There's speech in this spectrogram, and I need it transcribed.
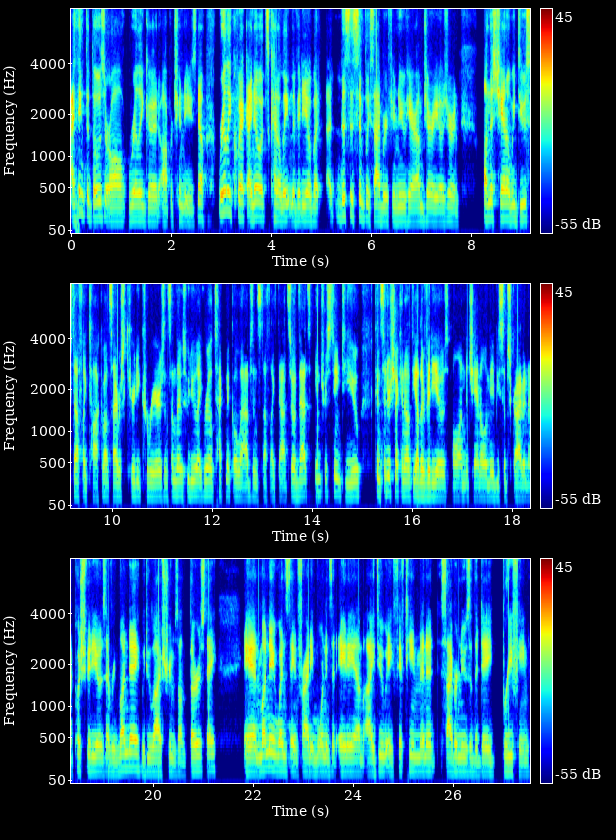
I think that those are all really good opportunities. Now, really quick, I know it's kind of late in the video, but uh, this is simply cyber. If you're new here, I'm Jerry Auger, and on this channel, we do stuff like talk about cybersecurity careers, and sometimes we do like real technical labs and stuff like that. So if that's interesting to you, consider checking out the other videos on the channel and maybe subscribe. And I push videos every Monday. We do live streams on Thursday. And Monday, Wednesday, and Friday mornings at 8 a.m., I do a 15 minute cyber news of the day briefing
